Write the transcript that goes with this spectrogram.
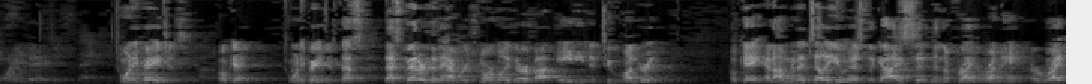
20 pages. 20 pages. Okay, 20 pages. That's that's better than average. Normally they're about 80 to 200. Okay, and I'm going to tell you, as the guy sitting in the right front or right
